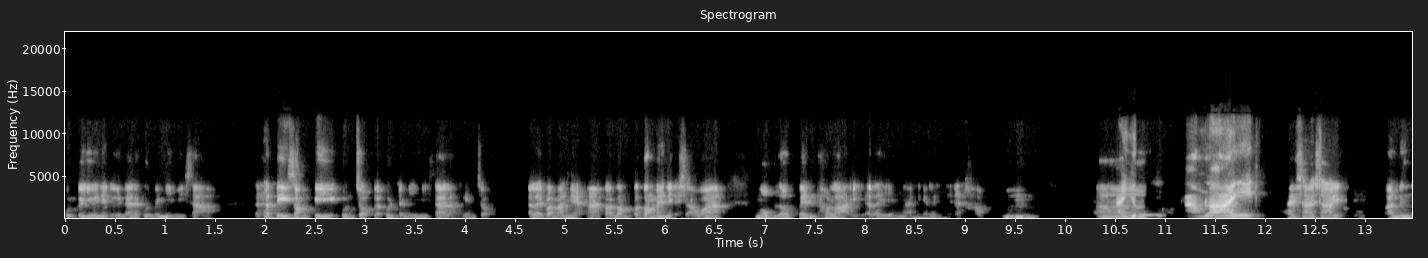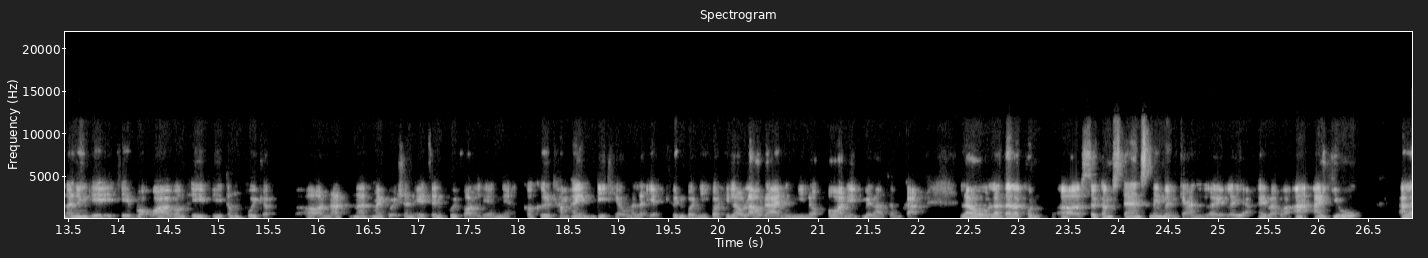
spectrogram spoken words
คุณก็ยื่นอย่างอื่นได้แต่คุณไม่มีวีซ่าแต่ถ้าตีสองปีคุณจบแล้วคุณจะมีวีซ่าหลังเรียนจบ อะไรประมาณนี้อะก็ต้องก็ต้อง manage เอาว่า งบเราเป็นเท่าไหร่อะไรยังไงอะไรอย่างเงี้ยนะครับ อืมอายุตามไลน์ใช่ใช่ใช่อันนึงอันนึงที่ที่บอกว่าบางทีพี่ต้องคุยกับเอ่อนัดนัด migration agent คุยก่อนเรียนเนี่ยก็คือทำให้ดีเทลมันละเอียดขึ้นกว่านี้กว่าที่เราเล่าได้ในนี้เนาะเพราะว่านี้เวลาจำกัด แล้วแล้วแต่ละคนเอ่อ circumstance ไม่เหมือนกันเลยเลยอยากให้แบบว่าอะอายุอะไร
